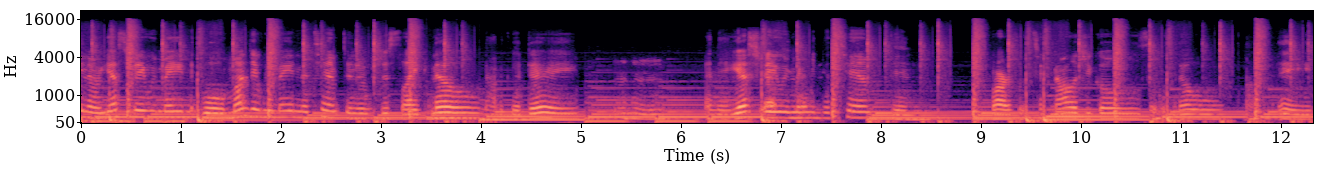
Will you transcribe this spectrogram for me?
you know, yesterday we made, well, Monday we made an attempt and it was just like, no, not a good day. Mm-hmm. And then yesterday we made an attempt and as far as the technology goes, it was no, not a day.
